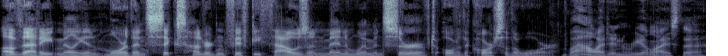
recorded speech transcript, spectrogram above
Of that 8 million, more than 650,000 men and women served over the course of the war. Wow, I didn't realize the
